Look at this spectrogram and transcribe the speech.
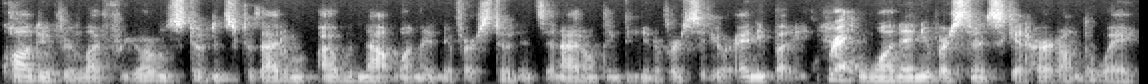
quality of your life for your own students because I don't I would not want any of our students and I don't think the university or anybody right. would want any of our students to get hurt on the way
